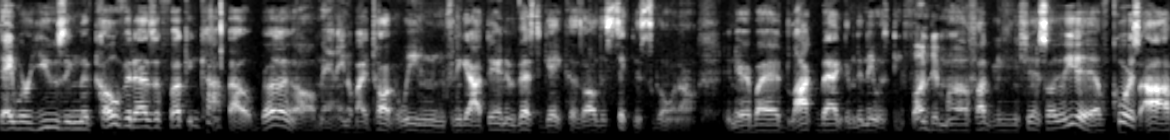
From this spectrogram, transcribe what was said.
they were using the COVID as a fucking cop out, bro. Oh man, ain't nobody talking. We ain't finna get out there and investigate because all this sickness is going on. Then everybody had locked back, and then they was defunding motherfuckers and shit. So yeah, of course, I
